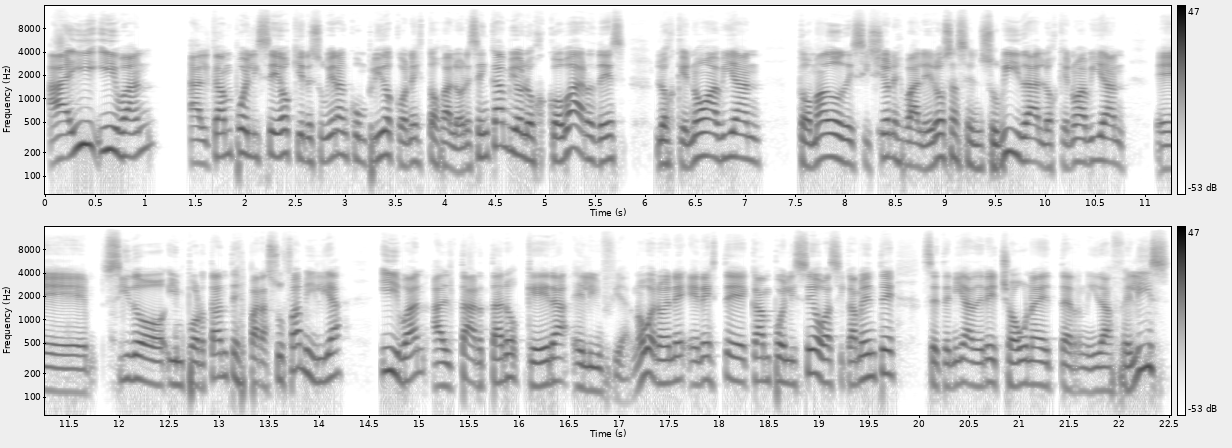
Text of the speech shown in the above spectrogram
ahí iban al campo Eliseo quienes hubieran cumplido con estos valores. En cambio, los cobardes, los que no habían tomado decisiones valerosas en su vida, los que no habían eh, sido importantes para su familia, iban al tártaro que era el infierno. Bueno, en, en este campo Eliseo básicamente se tenía derecho a una eternidad feliz,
